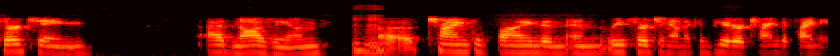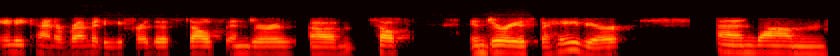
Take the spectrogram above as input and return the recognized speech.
searching ad nauseum, mm-hmm. uh, trying to find and, and researching on the computer, trying to find any kind of remedy for this self um, self injurious behavior, and um,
